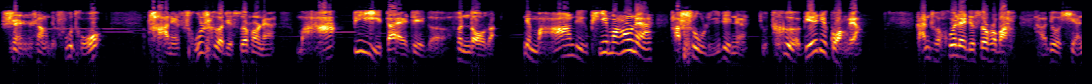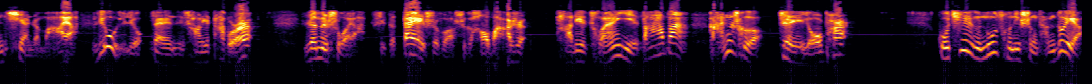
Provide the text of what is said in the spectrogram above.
身上的浮土。他呢出车的时候呢，马必带这个粪兜子。那马这个皮毛呢，他梳理的呢就特别的光亮。赶车回来的时候吧，他就先牵着马呀溜一溜，在那厂里打滚。人们说呀，这个戴师傅是个好把式。他的穿衣打扮、赶车真有派儿。过去农村的生产队啊，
